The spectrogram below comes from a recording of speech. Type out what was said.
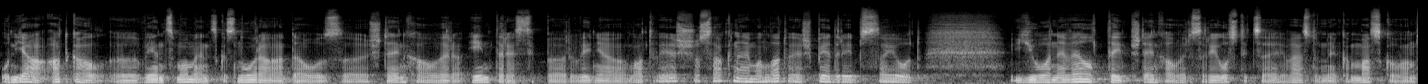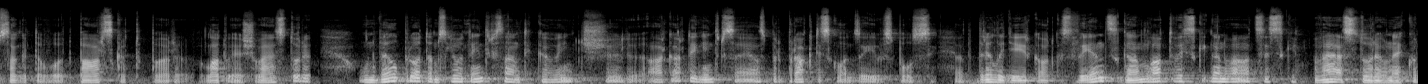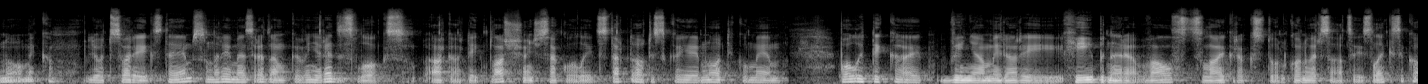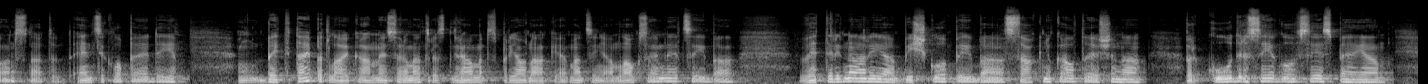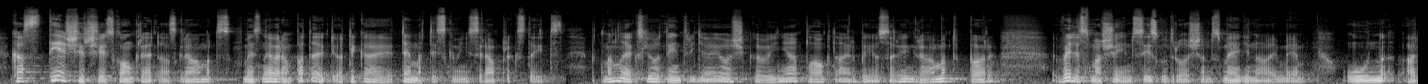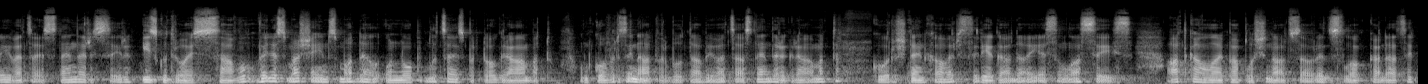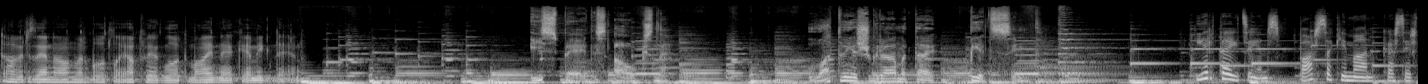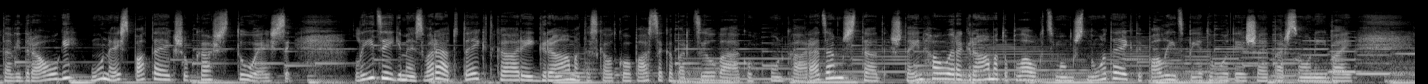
Un jā, atkal eh, viens moments, kas norāda uz Steinhauera eh, interesi par viņa latviešu saknēm un latviešu piedarības sajūtu, Jo nevelti Steinhauers arī uzticēja vēsturniekam Maskovam sagatavot pārskatu par latviešu vēsturi. Un vēl, protams, ļoti interesanti, ka viņš ārkārtīgi interesējās par praktisko dzīves pusi. Tad reliģija ir kaut kas viens, gan latviešu, gan vāciski. Vēsture un ekonomika ļoti svarīgas tēmas, un arī mēs redzam, ka viņa redzesloks ārkārtīgi plašs. Viņš sako līdz starptautiskajiem notikumiem politikai. Viņam ir arī Hībnera valsts laikrakstu un konversācijas leksikons, tātad enciklopēdija. Bet tāpat laikā mēs varam atrast grāmatas par jaunākajām atziņām lauksaimniecībā, veterinārijā, biškopībā, sakņu kaltēšanā par kūdras ieguves iespējām. Kas tieši ir šīs konkrētās grāmatas, mēs nevaram pateikt, jo tikai tematiski viņas ir aprakstītas. Bet man liekas ļoti intriģējoši, ka viņā plauktā ir bijusi arī grāmata par veļas mašīnas izgudrošanas mēģinājumiem. Un arī vecais Stenders ir izgudrojis savu veļas mašīnas modeli un nopublicējis par to grāmatu. Un ko var zināt? Varbūt tā bija vecā Stendera grāmata, kuru Steinhauers ir iegādājies un lasījis. Atkal, lai paplašinātu savu redzesloku kādā citā virzienā un varbūt lai atvieglotu mainiekiem ikdienu. Izpētes augsne Latviešu grāmatai 500. Ir teiciens, pasaki man, kas ir tavi draugi, un es pateikšu, kas tu esi. Līdzīgi mēs varētu teikt, ka arī grāmatas kaut ko pasaka par cilvēku, un kā redzams, tad Steinhauera grāmatu plaukts mums noteikti palīdz pietuvoties šai personībai.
